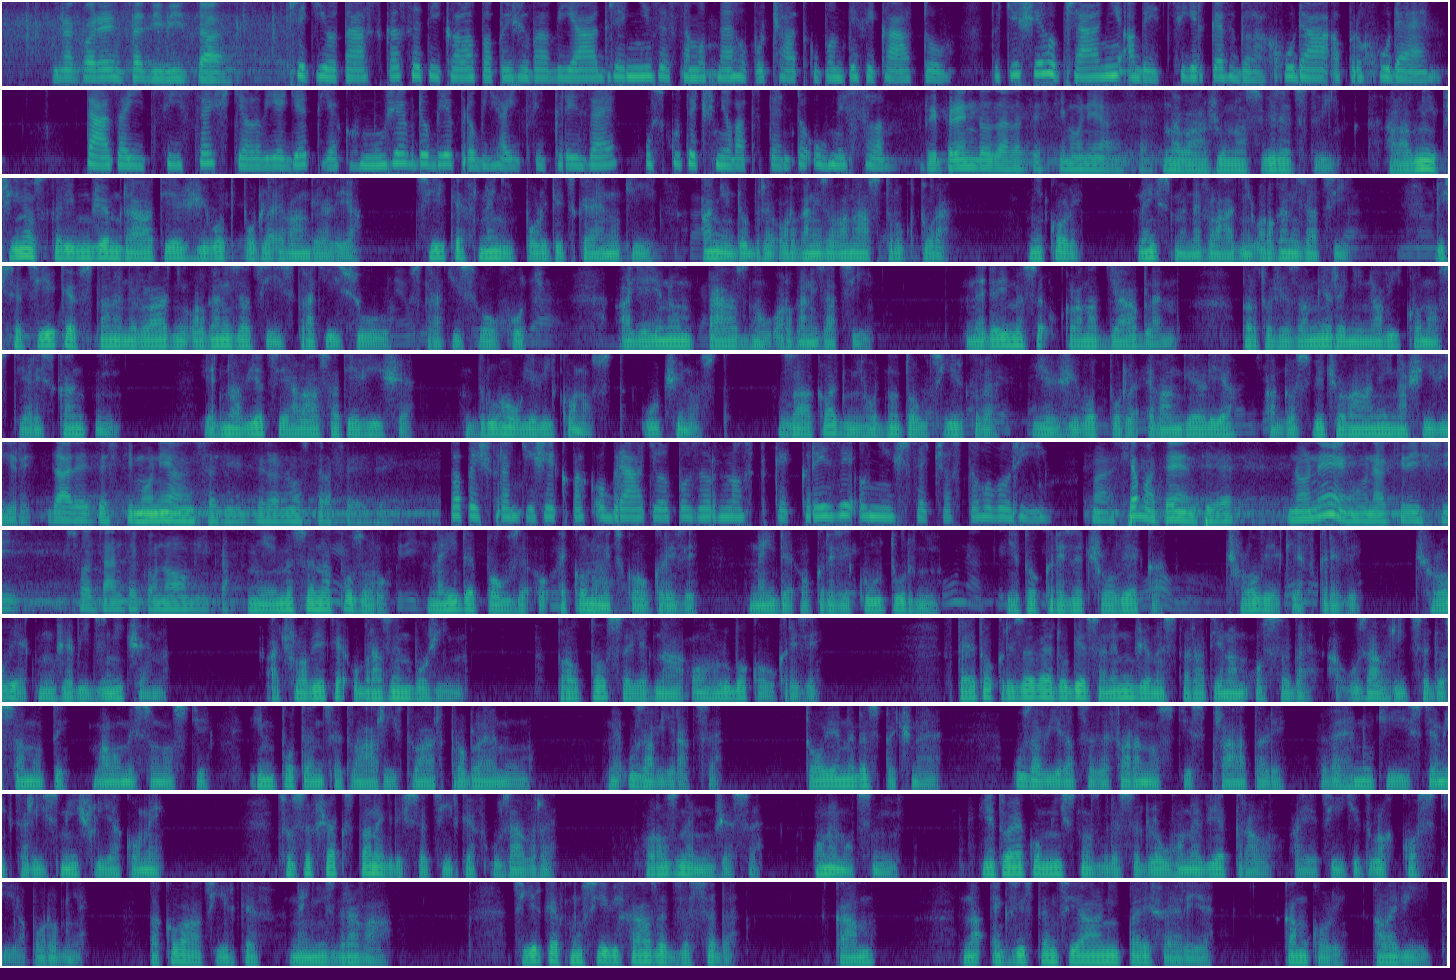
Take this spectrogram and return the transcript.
Třetí otázka se týkala papežova vyjádření ze samotného počátku pontifikátu, totiž jeho přání, aby církev byla chudá a pro chudé. Tázající se chtěl vědět, jak může v době probíhající krize uskutečňovat tento úmysl. Navážu na svědectví. Hlavní přínos, který můžeme dát, je život podle Evangelia. Církev není politické hnutí, ani dobře organizovaná struktura. Nikoli. Nejsme nevládní organizací. Když se církev stane nevládní organizací, ztratí sůl, ztratí svou chuť a je jenom prázdnou organizací. Nedejme se oklamat dňáblem, protože zaměření na výkonnost je riskantní. Jedna věc je hlásat Ježíše, druhou je výkonnost, účinnost. Základní hodnotou církve je život podle Evangelia a dosvědčování naší víry. Papež František pak obrátil pozornost ke krizi, o níž se často hovoří. Eh. Mějme se na pozoru. Nejde pouze o ekonomickou krizi, nejde o krizi kulturní. Je to krize člověka. Člověk je v krizi. Člověk může být zničen. A člověk je obrazem božím. Proto se jedná o hlubokou krizi. V této krizové době se nemůžeme starat jenom o sebe a uzavřít se do samoty, malomyslnosti, impotence tváří v tvář problémům. Neuzavírat se. To je nebezpečné. Uzavírat se ve farnosti s přáteli, ve hnutí s těmi, kteří smýšlí jako my. Co se však stane, když se církev uzavře? Roznemůže se, onemocní. Je to jako místnost, kde se dlouho nevětralo a je cítit vlhkostí a podobně. Taková církev není zdravá. Církev musí vycházet ze sebe. Kam? Na existenciální periférie. Kamkoliv, ale vít.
